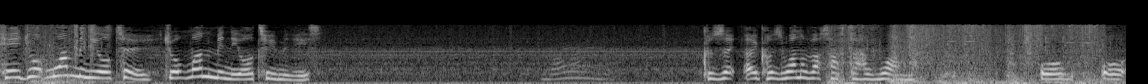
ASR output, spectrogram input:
Here, do you want one mini or two? Do you want one mini or two minis? Because uh, cause one of us has to have one or or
